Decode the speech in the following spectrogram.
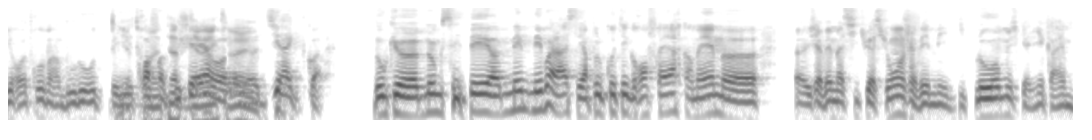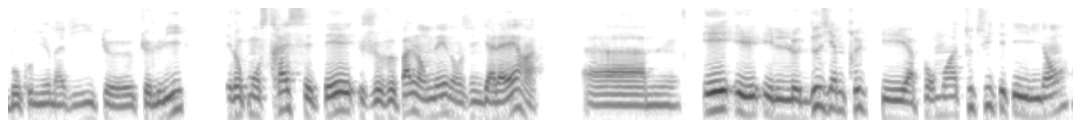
il retrouve un boulot payé trois fois plus cher direct, quoi. Donc, donc c'était. Mais, mais, voilà, c'est un peu le côté grand frère quand même j'avais ma situation, j'avais mes diplômes, je gagnais quand même beaucoup mieux ma vie que, que lui. Et donc mon stress, c'était je veux pas l'emmener dans une galère. et, et, le deuxième truc qui a pour moi tout de suite été évident,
